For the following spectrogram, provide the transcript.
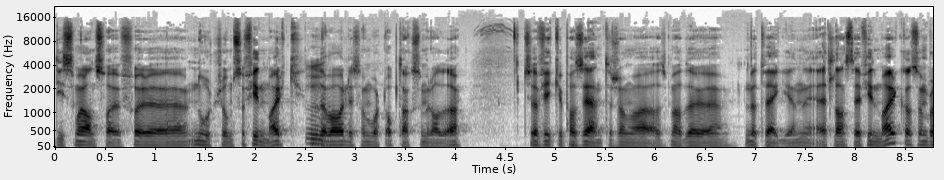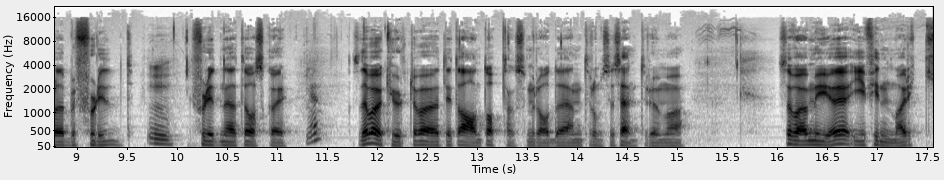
de som var ansvaret for eh, Nord-Troms og Finnmark. Det var liksom vårt opptaksområde. Så jeg fikk jo pasienter som, var, som hadde møtt veggen et eller annet sted i Finnmark, og som ble, ble flydd, flydd ned til Åsgård. Ja. Så det var jo kult. Det var jo et litt annet opptaksområde enn Tromsø sentrum. Og så det var jo mye i Finnmark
